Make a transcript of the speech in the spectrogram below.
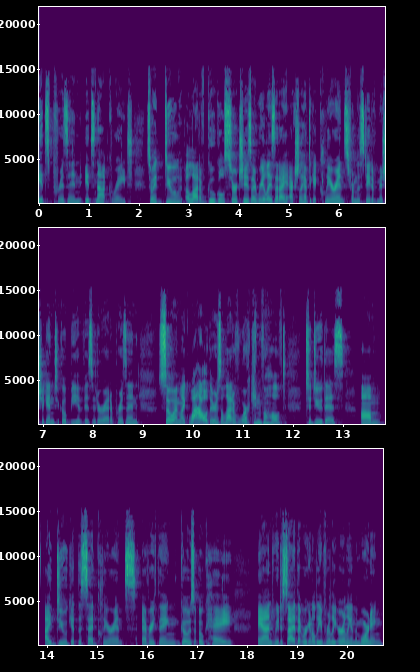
It's prison. It's not great. So I do a lot of Google searches. I realize that I actually have to get clearance from the state of Michigan to go be a visitor at a prison. So I'm like, wow, there's a lot of work involved to do this. Um, I do get the said clearance. Everything goes okay. And we decide that we're going to leave really early in the morning.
